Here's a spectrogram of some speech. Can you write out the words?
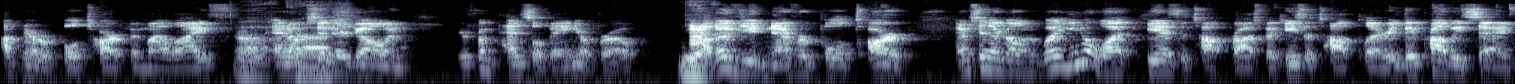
"I've never pulled tarp in my life," Oh, and I'm sitting there going, "You're from Pennsylvania, bro. Yeah. How have you never pulled tarp?" I'm sitting there going, "Well, you know what? He is the top prospect. He's a top player. They probably said."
